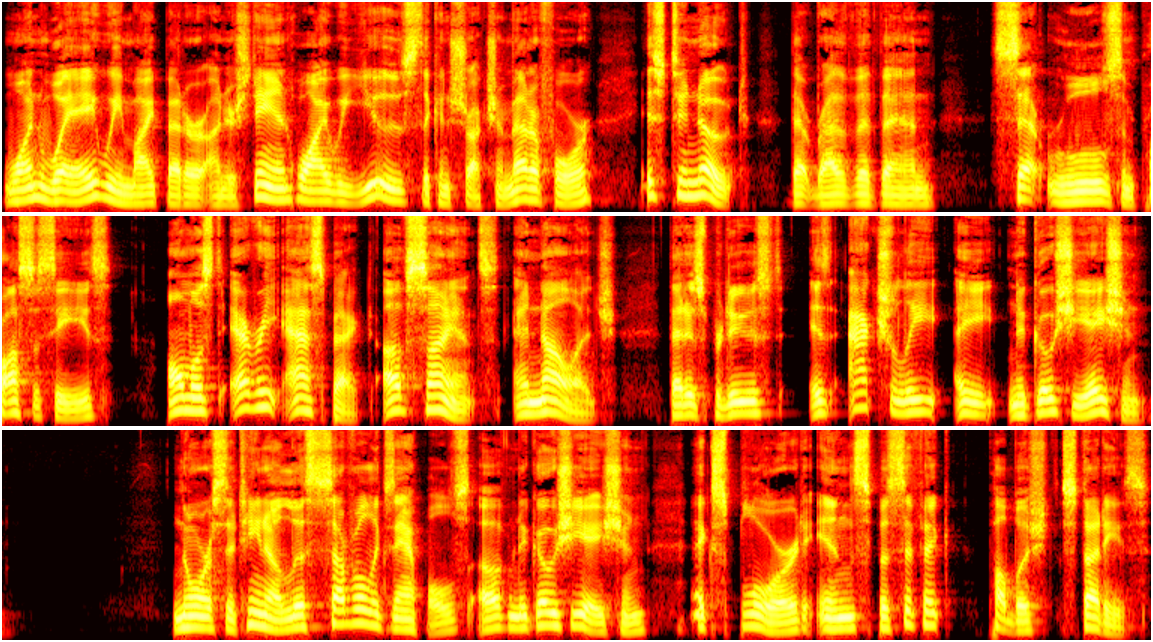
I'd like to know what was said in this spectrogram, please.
One way we might better understand why we use the construction metaphor is to note that rather than set rules and processes, almost every aspect of science and knowledge that is produced is actually a negotiation. Knorr Cetina lists several examples of negotiation explored in specific published studies.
